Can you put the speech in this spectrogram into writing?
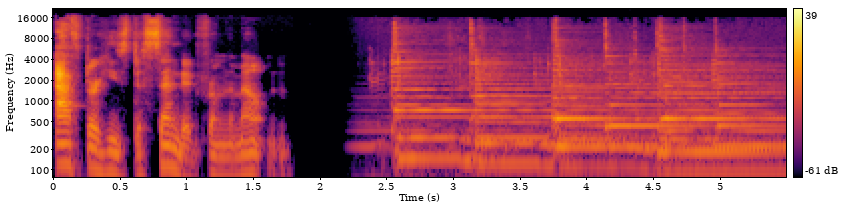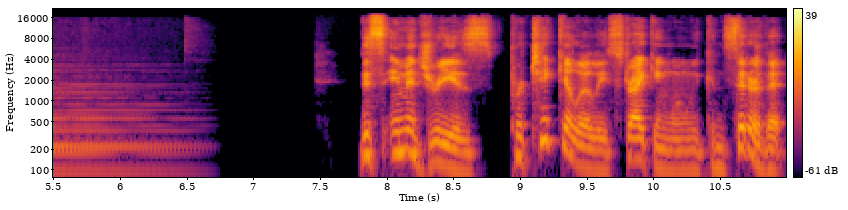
after he's descended from the mountain. This imagery is particularly striking when we consider that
